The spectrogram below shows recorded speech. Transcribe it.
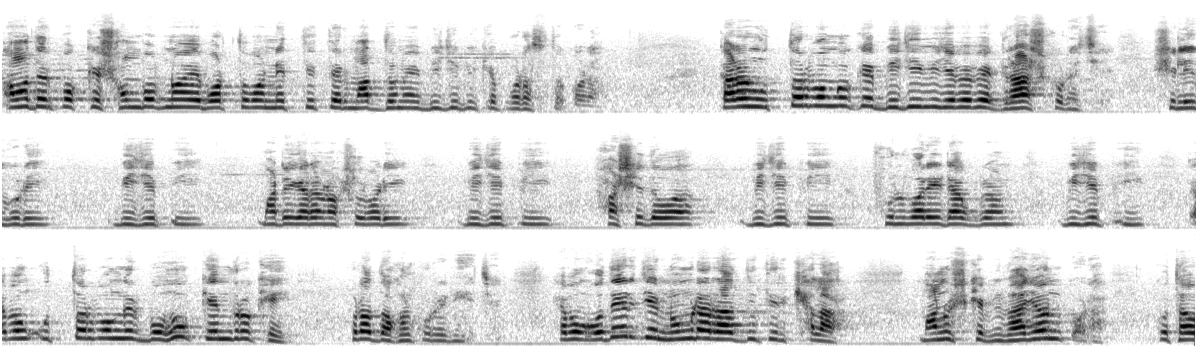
আমাদের পক্ষে সম্ভব নয় বর্তমান নেতৃত্বের মাধ্যমে বিজেপিকে পরাস্ত করা। কারণ উত্তরবঙ্গকে বিজেপি যেভাবে গ্রাস করেছে, শিলিগুড়ি, বিজেপি, মাটিগাড়া, নকশালবাড়ি, বিজেপি, ফাঁসি দেওয়া বিজেপি, ফুলবাড়ি ডাকগ্রাম বিজেপি এবং উত্তরবঙ্গের বহু কেন্দ্রকে ওরা দখল করে নিয়েছে এবং ওদের যে নোংরা রাজনীতির খেলা, মানুষকে বিভাজন করা, কোথাও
